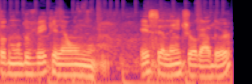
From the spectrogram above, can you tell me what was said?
todo mundo vê que ele é um excelente jogador.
